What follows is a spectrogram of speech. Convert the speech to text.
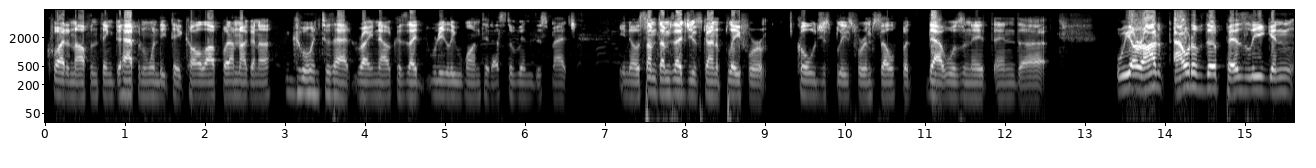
quite an often thing to happen when they take Cole off but I'm not gonna go into that right now because I really wanted us to win this match. You know sometimes I just kind of play for Cole just plays for himself but that wasn't it and uh, we are out out of the PES League and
